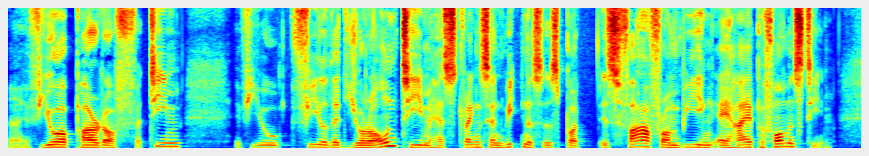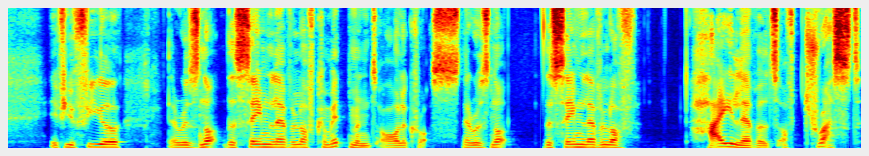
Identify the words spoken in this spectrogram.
Uh, if you're part of a team, if you feel that your own team has strengths and weaknesses but is far from being a high performance team, if you feel there is not the same level of commitment all across, there is not the same level of high levels of trust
